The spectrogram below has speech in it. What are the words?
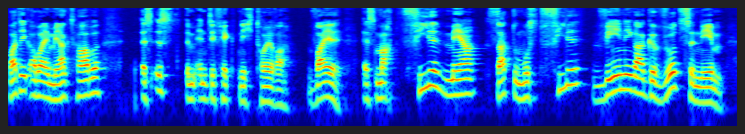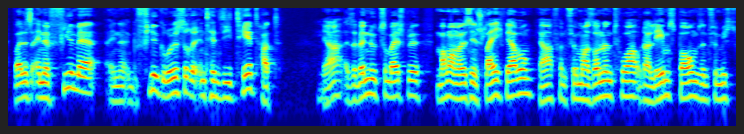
Was ich aber gemerkt habe, es ist im Endeffekt nicht teurer, weil es macht viel mehr satt, du musst viel weniger Gewürze nehmen weil es eine viel mehr, eine viel größere Intensität hat. Ja, also wenn du zum Beispiel, machen wir mal ein bisschen Schleichwerbung, ja, von Firma Sonnentor oder Lebensbaum sind für mich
